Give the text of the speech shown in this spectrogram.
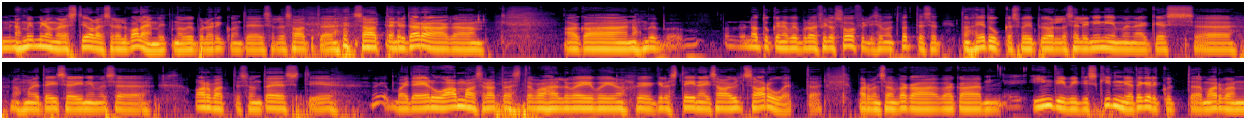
noh, minu meelest ei ole sellel valemit, ma võib-olla rikun teie selle saate, saate nüüd ära, aga aga noh, natukene võib-olla filosoofilisemalt võttes, et noh, edukas võib ju olla selline inimene, kes noh, mõne teise inimese arvates on täiesti ma ei tea, elu hammasrataste vahel või, või noh, kellest teine ei saa üldse aru, et ma arvan, see on väga, väga indiviidis kinni ja tegelikult ma arvan,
